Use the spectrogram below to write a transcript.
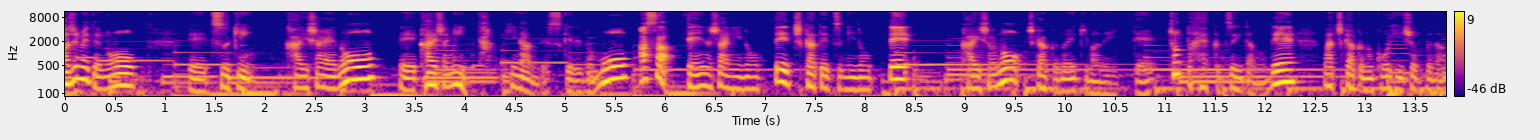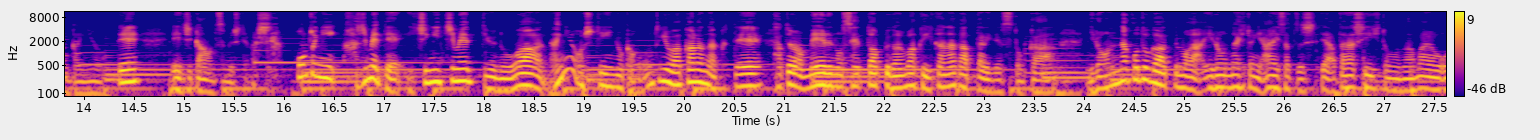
初めての、え、通勤会社への、え、会社に行った日なんですけれども朝電車に乗って地下鉄に乗って会社の近くの駅まで行ってちょっと早く着いたので、まあ、近くのコーヒーショップなんかによって時間を潰してました。本当に初めて1日目っていうのは何をしていいのか本当に分からなくて例えばメールのセットアップがうまくいかなかったりですとかいろんなことがあってもいろんな人に挨拶して新しい人の名前を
